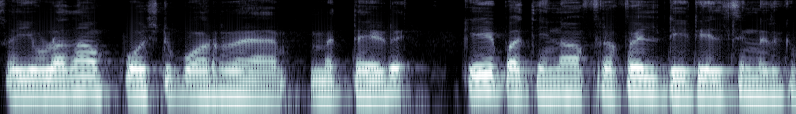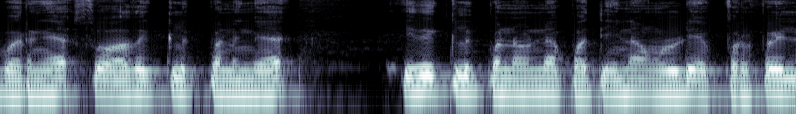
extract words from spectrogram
ஸோ இவ்வளோ தான் போஸ்ட் போடுற மெத்தேடு கே பார்த்தீங்கன்னா ப்ரொஃபைல் டீட்டெயில்ஸ்னு இருக்குது பாருங்கள் ஸோ அதை கிளிக் பண்ணுங்கள் இது கிளிக் பண்ண பார்த்தீங்கன்னா உங்களுடைய ப்ரொஃபைல்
